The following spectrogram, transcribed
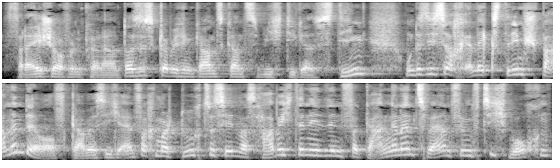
freischaufeln können. Und das ist, glaube ich, ein ganz, ganz wichtiges Ding. Und es ist auch eine extrem spannende Aufgabe, sich einfach mal durchzusehen, was habe ich denn in den vergangenen 52 Wochen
